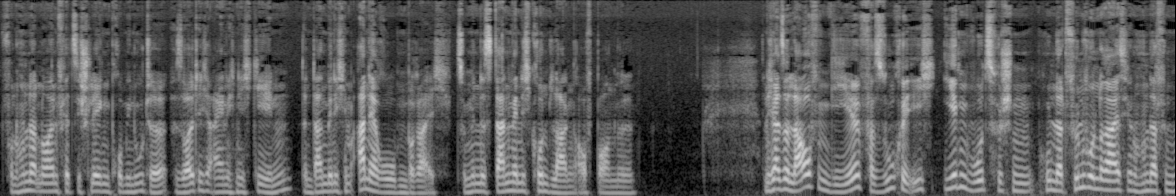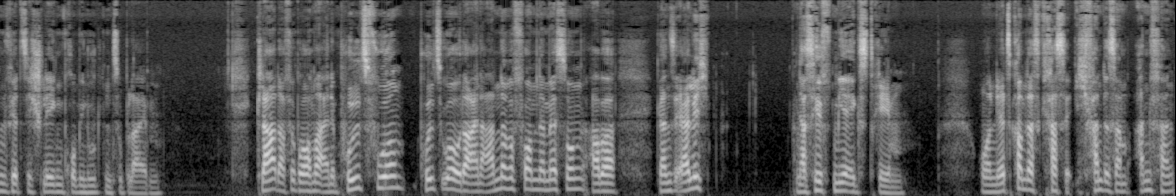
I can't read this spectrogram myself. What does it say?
von 149 Schlägen pro Minute sollte ich eigentlich nicht gehen, denn dann bin ich im anaeroben Bereich. Zumindest dann, wenn ich Grundlagen aufbauen will. Wenn ich also laufen gehe, versuche ich irgendwo zwischen 135 und 145 Schlägen pro Minute zu bleiben. Klar, dafür braucht man eine Pulsfuhr, Pulsuhr oder eine andere Form der Messung, aber ganz ehrlich, das hilft mir extrem. Und jetzt kommt das Krasse. Ich fand es am Anfang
